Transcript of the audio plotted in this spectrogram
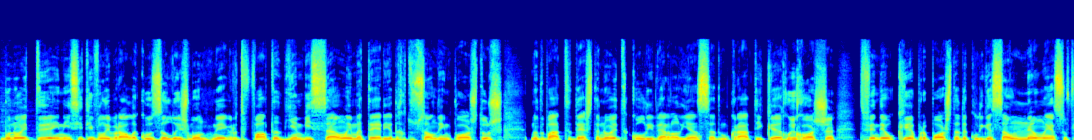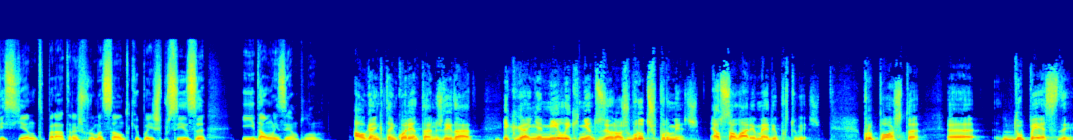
Boa noite. A Iniciativa Liberal acusa Luís Montenegro de falta de ambição em matéria de redução de impostos. No debate desta noite, com o líder da Aliança Democrática, Rui Rocha, defendeu que a proposta da coligação não é suficiente para a transformação de que o país precisa e dá um exemplo alguém que tem 40 anos de idade e que ganha 1.500 euros brutos por mês. É o salário médio português. Proposta uh, do PSD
